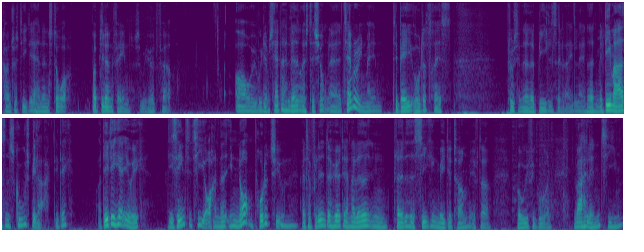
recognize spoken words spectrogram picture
country-sti, det er, han er en stor Bob Dylan-fan, som vi hørte før. Og øh, William Shatner, han lavede en recitation af Tambourine Man tilbage i 68. Plus af noget Beatles eller et eller andet. Men det er meget sådan skuespilleragtigt, ikke? Og det er det her jo ikke. De seneste 10 år har han været enormt produktiv. Mm. Altså forleden, der hørte jeg, at han har lavet en plade, der hedder Seeking Major Tom, efter Bowie-figuren. Den var halvanden time.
